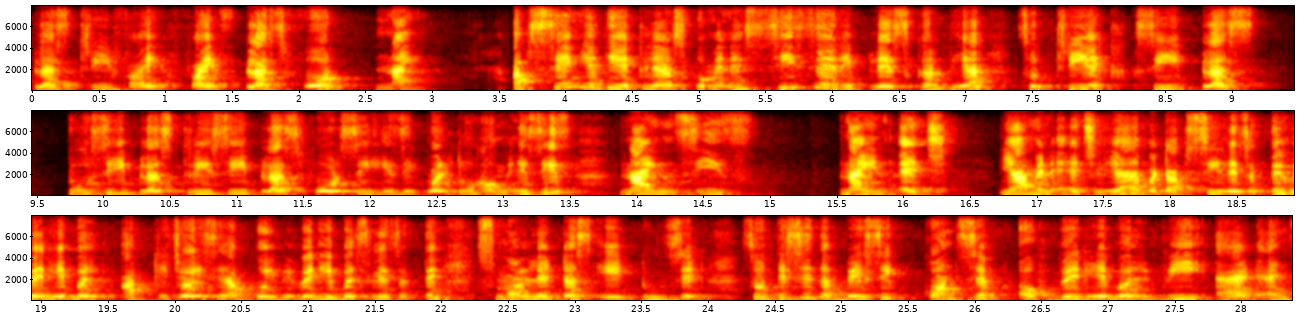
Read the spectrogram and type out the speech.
plus three five five plus four nine अब सेम यदि एक्लेयर्स को मैंने सी से रिप्लेस कर दिया so three x c plus 2c plus 3c plus 4c is equal to how many c's 9c's 9h यहाँ मैंने h लिया है, बट आप c ले सकते हैं। वेरिएबल आपकी चॉइस है, आप कोई भी वेरिएबल्स ले सकते हैं। Small letters a to z so this is the basic concept of variable we add and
